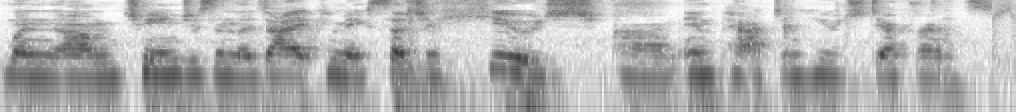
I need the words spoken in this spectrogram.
when um, changes in the diet can make such a huge um, impact and huge difference.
